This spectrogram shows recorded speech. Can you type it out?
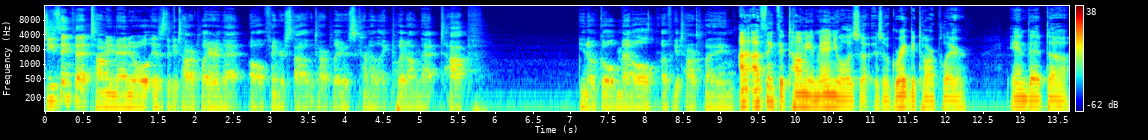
Do you think that Tommy Emmanuel is the guitar player that all fingerstyle guitar players kind of like put on that top, you know, gold medal of guitar playing? I, I think that Tommy Emmanuel is a is a great guitar player, and that uh,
